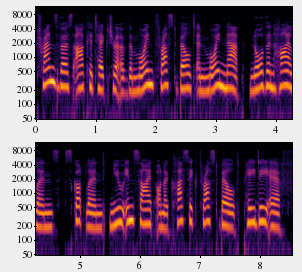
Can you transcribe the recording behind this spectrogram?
Transverse architecture of the Moine Thrust Belt and Moine Nappe, Northern Highlands, Scotland, new insight on a classic thrust belt PDF.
